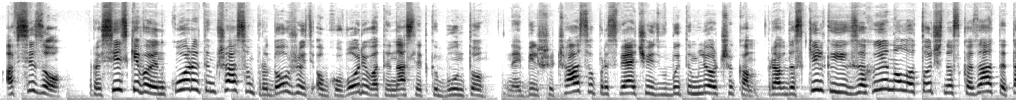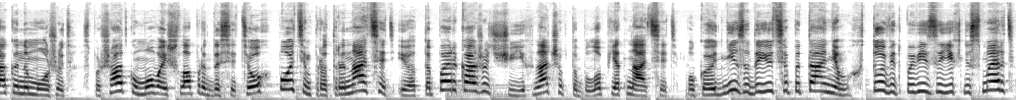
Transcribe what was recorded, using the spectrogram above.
а в СІЗО. Російські воєнкори тим часом продовжують обговорювати наслідки бунту. Найбільше часу присвячують вбитим льотчикам. Правда, скільки їх загинуло, точно сказати так і не можуть. Спочатку мова йшла про десятьох, потім про 13, і от тепер кажуть, що їх, начебто, було 15. Поки одні задаються питанням, хто відповість за їхню смерть,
